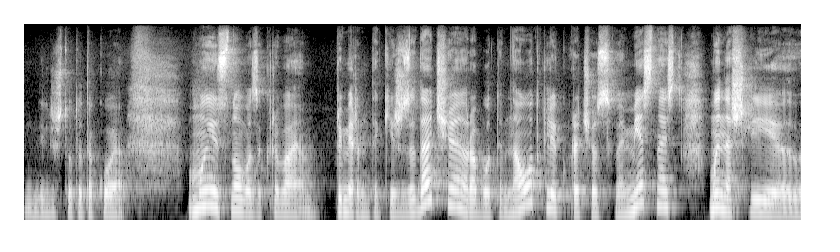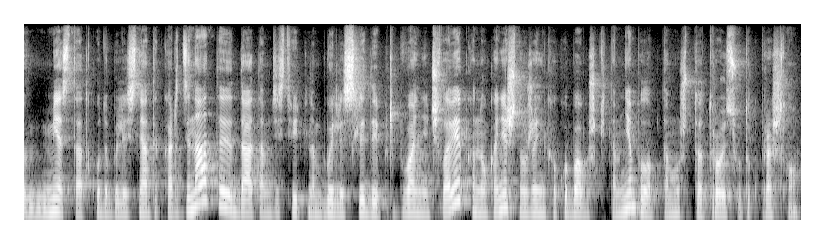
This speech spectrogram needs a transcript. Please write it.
или что-то такое. Мы снова закрываем примерно такие же задачи, работаем на отклик, прочесываем местность. Мы нашли э, место, откуда были сняты координаты. Да, там действительно были следы пребывания человека, но, конечно, уже никакой бабушки там не было, потому что трое суток прошло.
